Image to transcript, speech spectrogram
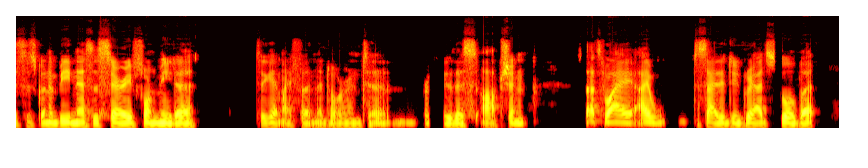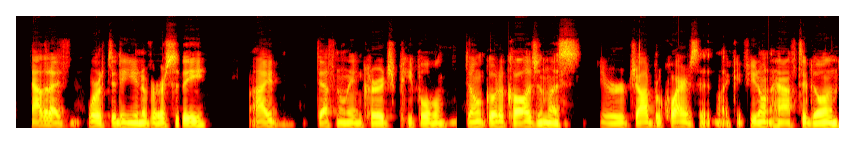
this is going to be necessary for me to to get my foot in the door and to pursue this option. So that's why I decided to do grad school. But now that I've worked at a university, I definitely encourage people don't go to college unless your job requires it. Like if you don't have to go and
